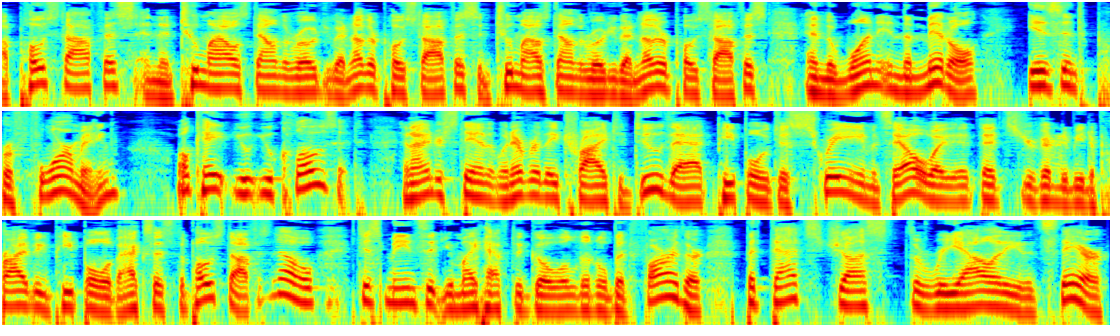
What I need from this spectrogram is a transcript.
a post office and then two miles down the road you've got another post office and two miles down the road you've got another post office and the one in the middle isn't performing, okay, you, you close it. And I understand that whenever they try to do that, people just scream and say, oh, well, that's, you're going to be depriving people of access to the post office. No, it just means that you might have to go a little bit farther. But that's just the reality that's there.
